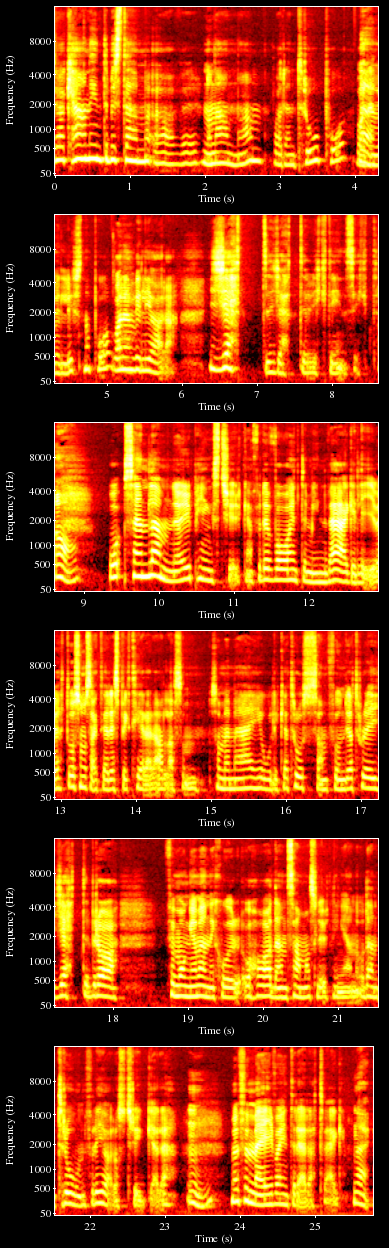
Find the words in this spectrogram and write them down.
Så jag kan inte bestämma över någon annan, vad den tror på, vad Nej. den vill lyssna på, vad den vill göra. Jätte, jätteviktig insikt. Ja. Och sen lämnade jag ju Pingstkyrkan för det var inte min väg i livet. Och som sagt, jag respekterar alla som, som är med i olika trossamfund. Jag tror det är jättebra för många människor att ha den sammanslutningen och den tron, för det gör oss tryggare. Mm. Men för mig var inte det rätt väg. Nej.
